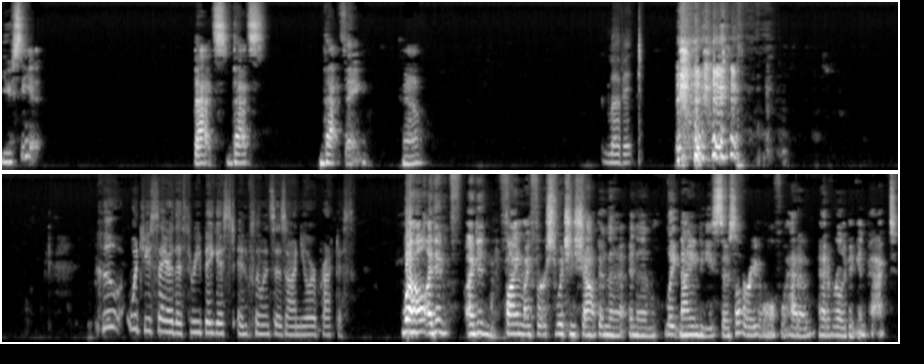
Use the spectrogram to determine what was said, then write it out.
you see it. that's that's that thing. Yeah. Love it. Who would you say are the three biggest influences on your practice? Well, I did I did find my first witchy shop in the in the late '90s, so Silver Ravenwolf had a had a really big impact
